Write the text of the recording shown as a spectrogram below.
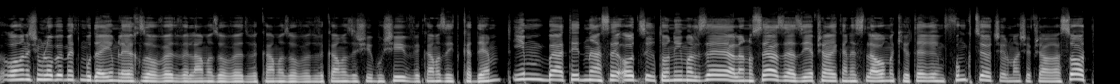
רוב האנשים לא באמת מודעים לאיך זה עובד ולמה זה עובד וכמה זה עובד וכמה זה שיבושי וכמה זה יתקדם. אם בעתיד נעשה עוד סרטונים על זה, על הנושא הזה, אז יהיה אפשר להיכנס לעומק יותר עם פונקציות של מה שאפשר לעשות,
